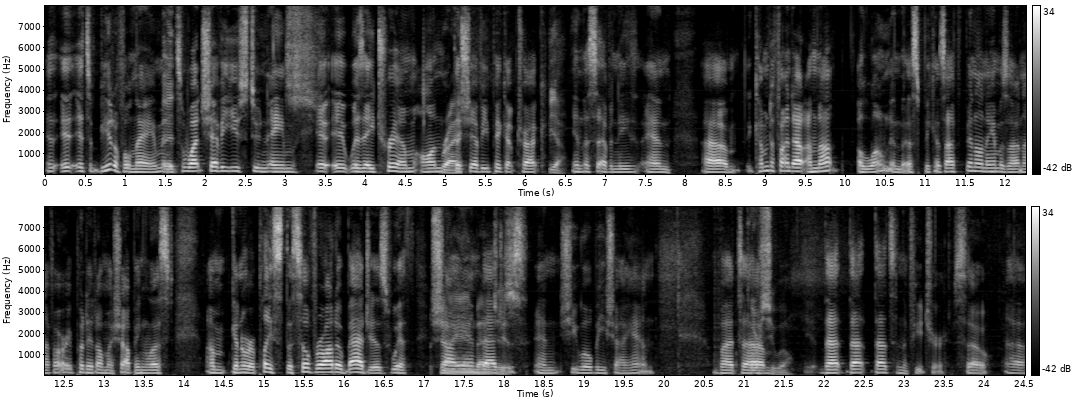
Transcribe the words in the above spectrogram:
It, it, it's a beautiful name. it's what Chevy used to name. It, it was a trim on the Chevy pickup truck Yeah. in the 70s. And um, come to find out, I'm not alone in this because I've been on Amazon. I've already put it on my shopping list. I'm going to replace the Silverado badges with Cheyenne, Cheyenne badges. badges. and she will be Cheyenne. But Of course um, you will. that that that's in the future. So uh,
